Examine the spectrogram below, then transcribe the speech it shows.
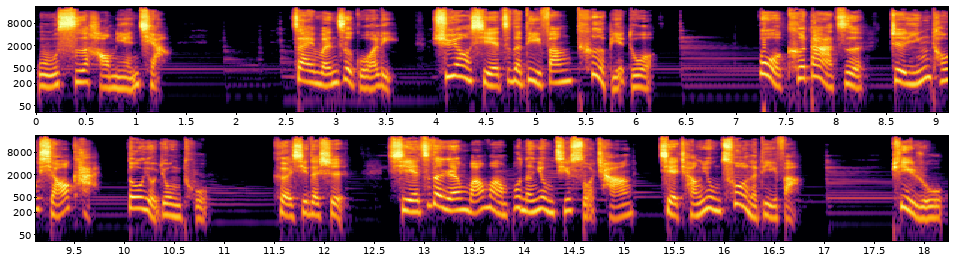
无丝毫勉强。在文字国里，需要写字的地方特别多，薄刻大字至蝇头小楷都有用途。可惜的是，写字的人往往不能用其所长，且常用错了地方。譬如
